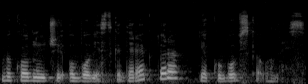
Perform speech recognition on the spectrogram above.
виконуючий обов'язки директора Якубовська Олеся.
